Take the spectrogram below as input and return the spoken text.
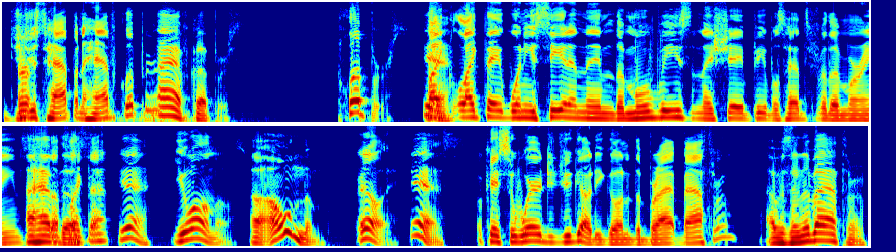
Did you just happen to have clippers? I have clippers. clippers. Yeah. Like like they when you see it in the, the movies and they shave people's heads for the Marines I and have stuff those. like that? Yeah. You own those? I own them. Really? Yes. Okay, so where did you go? Do you go into the bra bathroom? I was in the bathroom.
